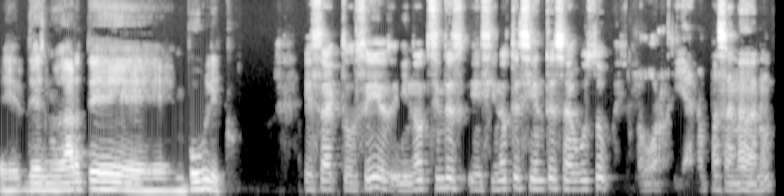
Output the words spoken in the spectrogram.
Eh, desnudarte en público. Exacto, sí, y no te sientes, y si no te sientes a gusto, pues borro, ya no pasa nada, ¿no?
